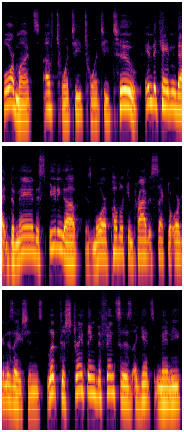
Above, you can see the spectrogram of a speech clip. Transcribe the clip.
four months of 2022, indicating that demand is speeding up as more public and private sector organizations look to strengthen defenses against many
